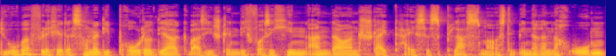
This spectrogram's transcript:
Die Oberfläche der Sonne, die brodelt ja quasi ständig vor sich hin, andauernd steigt heißes Plasma aus dem Inneren nach oben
